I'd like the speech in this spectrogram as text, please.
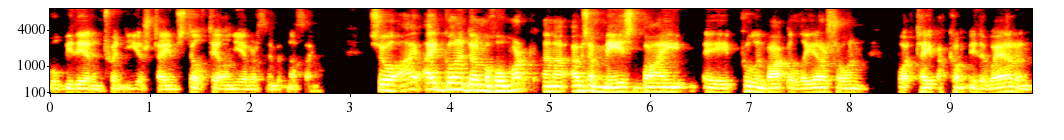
will be there in 20 years' time still telling you everything about nothing. So I, had gone and done my homework, and I, I was amazed by uh, pulling back the layers on what type of company they were and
